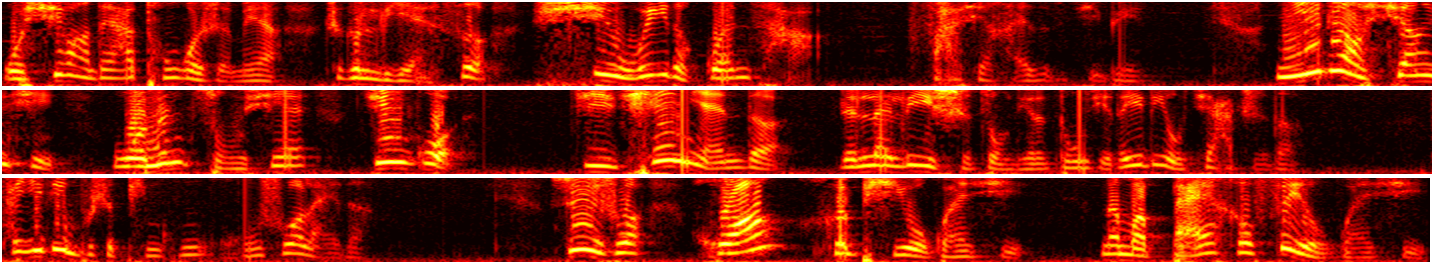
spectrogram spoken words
我希望大家通过什么呀？这个脸色细微的观察，发现孩子的疾病。你一定要相信，我们祖先经过几千年的人类历史总结的东西，它一定有价值的，它一定不是凭空胡说来的。所以说，黄和脾有关系。那么白和肺有关系，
